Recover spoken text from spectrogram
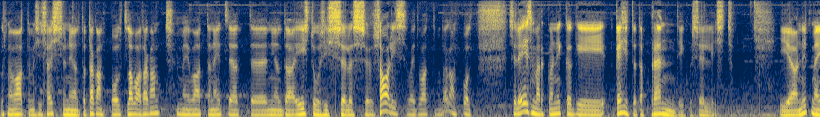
kus me vaatame siis asju nii-öelda tagantpoolt lava tagant, me ei vaata näitlejat äh, nii-öelda ei istu siis selles saalis, vaid vaatame tagantpoolt. selle eesmärk on ikkagi käsitleda brändi kui sellist ja nüüd me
